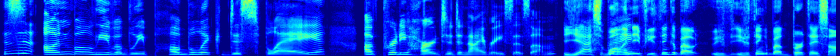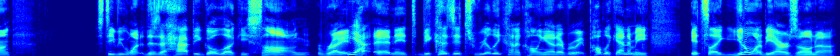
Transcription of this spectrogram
this is an unbelievably public display of pretty hard to deny racism. Yes. Well, right? and if you think about if you think about birthday song, Stevie Wonder, this is a happy-go-lucky song, right? Yeah. And it because it's really kind of calling out everybody. Public Enemy, it's like you don't want to be Arizona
